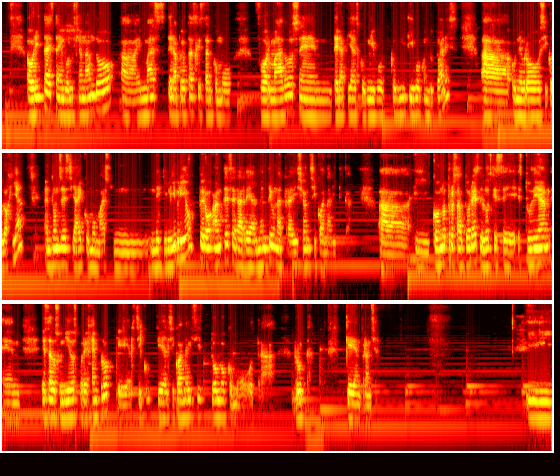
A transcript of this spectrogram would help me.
Ahorita está evolucionando. Uh, hay más terapeutas que están como formados en terapias cognitivo-conductuales o neuropsicología. Entonces ya hay como más un, equilibrio, pero antes era realmente una tradición psicoanalítica. Uh, y con otros autores de los que se estudian en Estados Unidos, por ejemplo, que el, psico, que el psicoanálisis tomó como otra ruta que en Francia.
